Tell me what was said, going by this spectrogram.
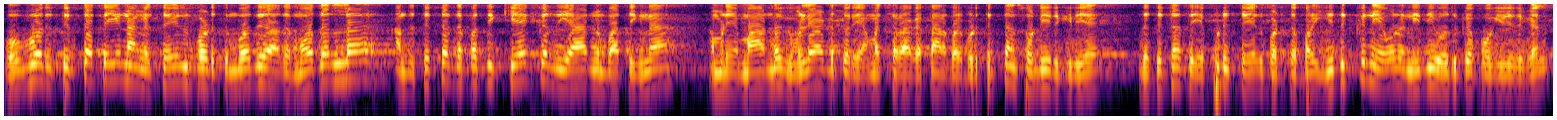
ஒவ்வொரு திட்டத்தையும் நாங்கள் செயல்படுத்தும் போது அது முதல்ல அந்த திட்டத்தை பற்றி கேட்கறது யாருன்னு பார்த்தீங்கன்னா நம்முடைய மாண்புக்கு விளையாட்டுத்துறை அமைச்சராகத்தான் இப்படி திட்டம் சொல்லியிருக்கிறீ இந்த திட்டத்தை எப்படி செயல்படுத்த இதுக்குன்னு எவ்வளோ நிதி ஒதுக்கப் போகிறீர்கள்?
